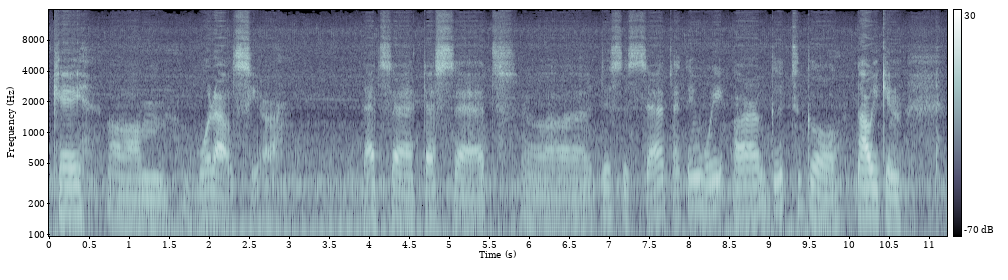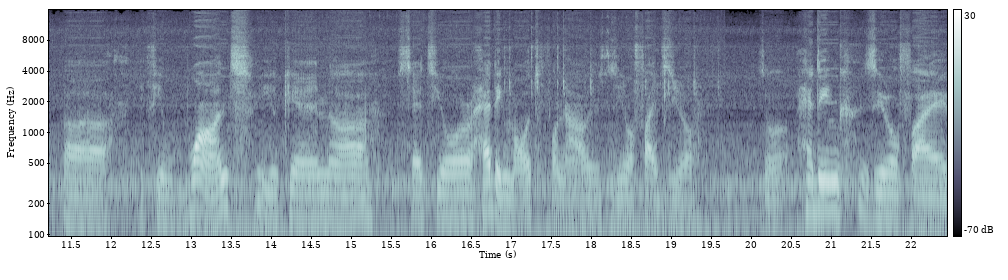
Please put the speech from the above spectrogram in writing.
Okay um, what else here? That's set that's set. Uh, this is set. I think we are good to go. Now we can uh, if you want you can uh, set your heading mode for now is 050 so heading 050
